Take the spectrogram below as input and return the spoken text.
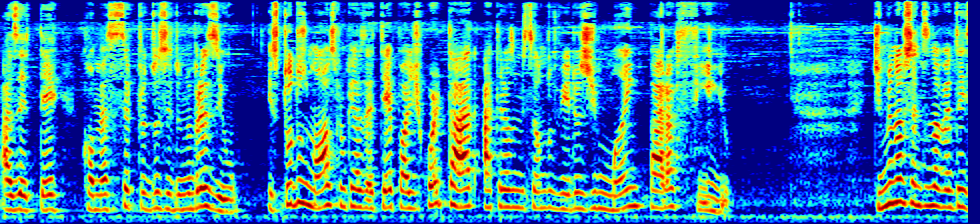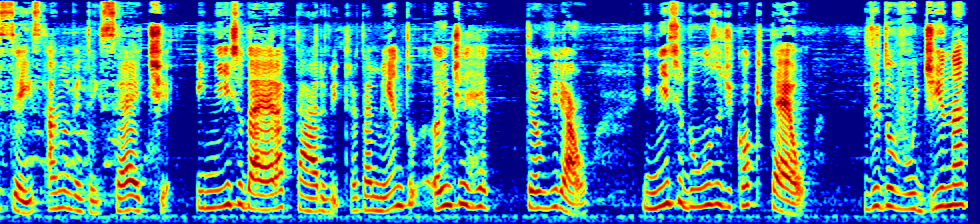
A ZT começa a ser produzido no Brasil. Estudos mostram que a ZT pode cortar a transmissão do vírus de mãe para filho. De 1996 a 97, início da era TARV, tratamento antirretroviral. Início do uso de coquetel zidovudina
